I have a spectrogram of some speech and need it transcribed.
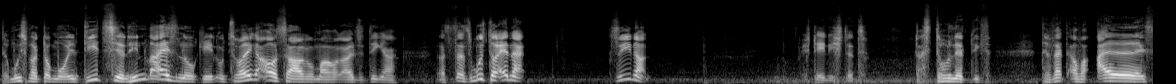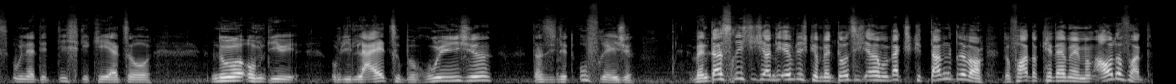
Da muss man doch mal Indizien, Hinweise noch gehen und Zeugeaussagen machen und all so Dinger. Das, das muss doch gesehen haben. Verstehe ich nicht. Das doch nicht. Da wird aber alles unter den Tisch gekehrt, so. Nur um die, um die Leute zu beruhigen, dass ich nicht aufrege. Wenn das richtig an die Öffentlichkeit kommt, wenn dort sich einer mal wirklich Gedanken drüber, der fährt doch keiner mehr mit dem Auto fährt.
